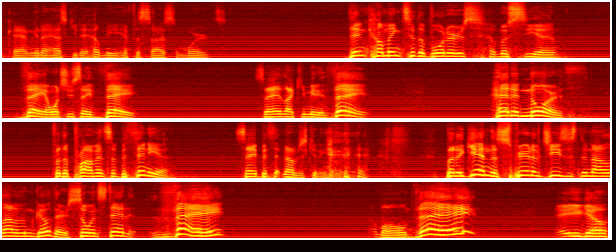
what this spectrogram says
Okay, I'm going to ask you to help me emphasize some words. Then coming to the borders of Mysia, they, I want you to say they. Say it like you mean it. They headed north for the province of Bithynia. Say Bithynia. No, I'm just kidding. but again, the Spirit of Jesus did not allow them to go there. So instead, they, come on, they, there you go,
